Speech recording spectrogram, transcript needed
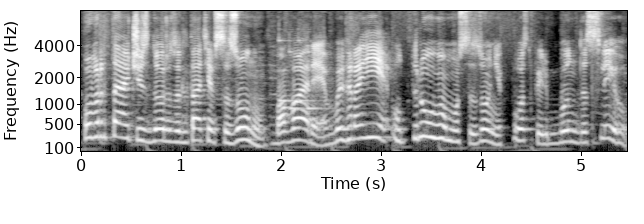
Повертаючись до результатів сезону, Баварія виграє у другому сезоні поспіль Бундеслігу.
